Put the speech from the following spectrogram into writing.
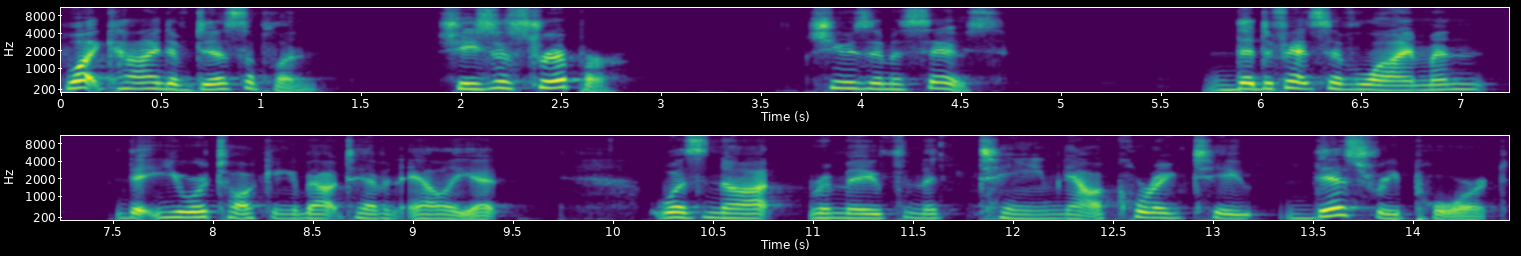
What kind of discipline? She's a stripper. She was a masseuse. The defensive lineman that you were talking about, Tevin Elliott, was not removed from the team. Now, according to this report,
